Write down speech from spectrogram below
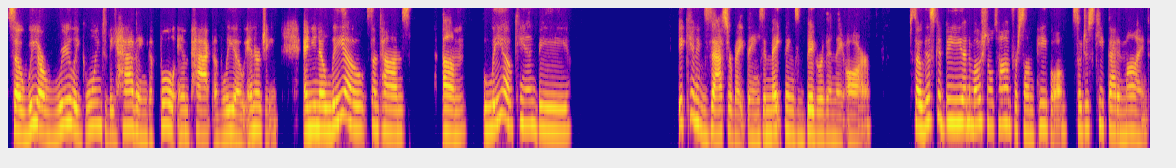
So we are really going to be having the full impact of Leo energy. And you know, Leo sometimes um Leo can be it can exacerbate things and make things bigger than they are. So this could be an emotional time for some people. So just keep that in mind.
